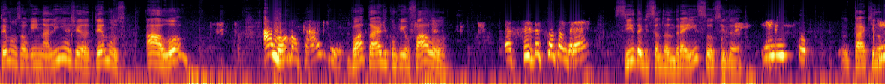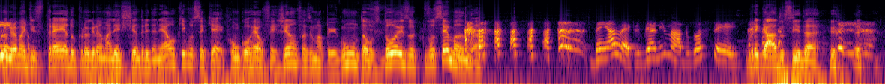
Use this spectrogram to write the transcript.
temos alguém na linha, Jean? Temos? Alô? Alô, boa tarde. Boa tarde, com quem eu falo? É Cida de Santo André? Cida de Santo André, é isso, Cida? Isso. Tá aqui no Isso. programa de estreia do programa Alexandre Daniel. O que você quer? Concorrer ao feijão, fazer uma pergunta, os dois? O que você manda? Bem alegre, bem animado, gostei. Obrigado, Cida.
